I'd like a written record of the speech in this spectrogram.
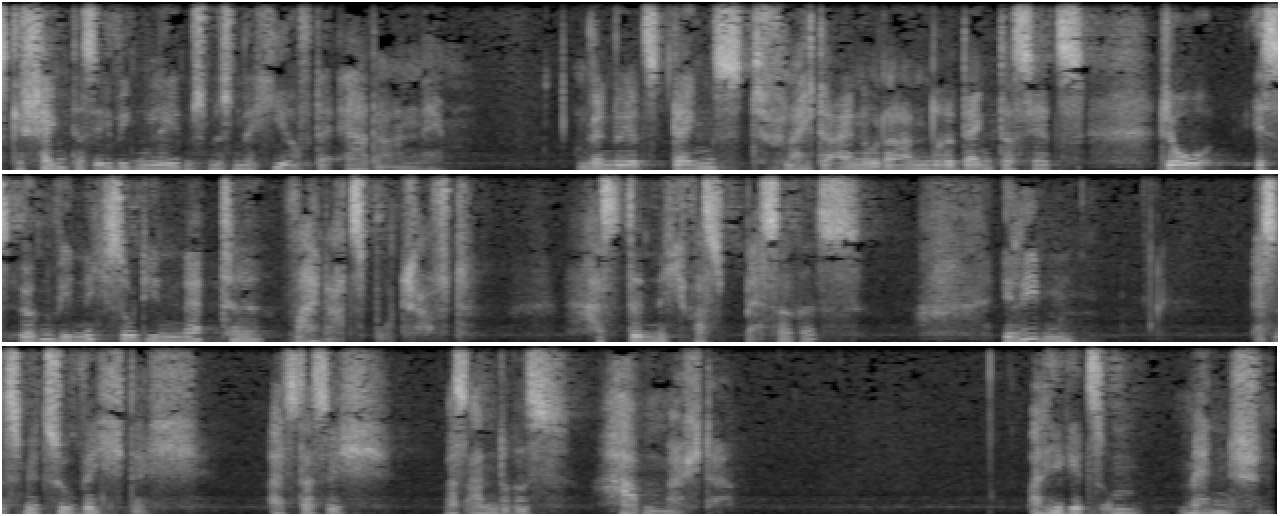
Das Geschenk des ewigen Lebens müssen wir hier auf der Erde annehmen. Und wenn du jetzt denkst, vielleicht der eine oder andere denkt das jetzt, Joe ist irgendwie nicht so die nette Weihnachtsbotschaft. Hast du nicht was Besseres? Ihr Lieben, es ist mir zu wichtig, als dass ich was anderes haben möchte. Weil hier geht es um Menschen.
